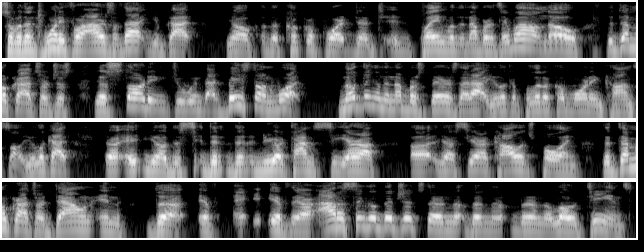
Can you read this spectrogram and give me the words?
So within 24 hours of that, you've got, you know, the Cook report playing with the number and say, well, no, the Democrats are just, you know, starting to win back. Based on what? Nothing in the numbers bears that out. You look at Politico Morning Consult. You look at, uh, you know, the, the, the New York Times Siena uh, you know, Siena College polling, the Democrats are down in the if if they are out of single digits, they're in the, they're in the, they're in the low teens,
